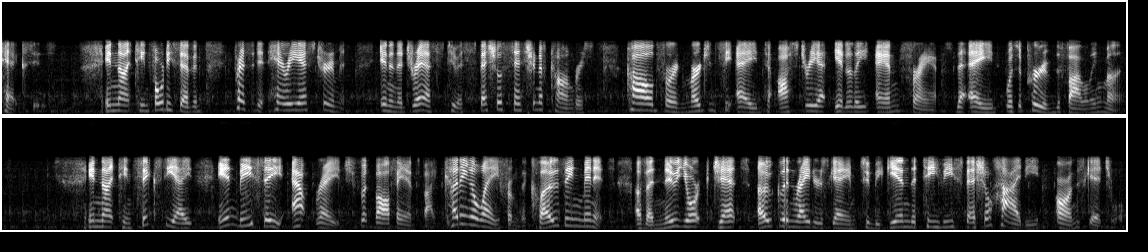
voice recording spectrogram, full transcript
Texas. In 1947, President Harry S. Truman, in an address to a special session of Congress, called for emergency aid to Austria, Italy, and France. The aid was approved the following month. In 1968, NBC outraged football fans by cutting away from the closing minutes of a New York Jets Oakland Raiders game to begin the TV special Heidi on schedule.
